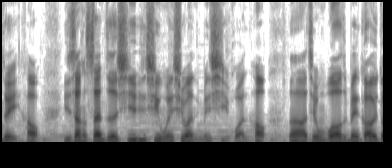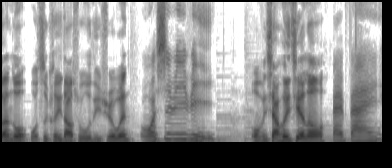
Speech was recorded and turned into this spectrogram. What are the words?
对，好，以上三则新新闻，希望你们喜欢。好，那节目播到这边告一段落，我是科技大叔李学文，我是 Vivi，我们下回见喽，拜拜。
